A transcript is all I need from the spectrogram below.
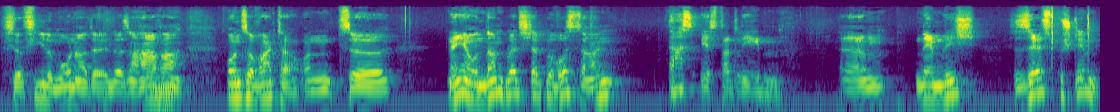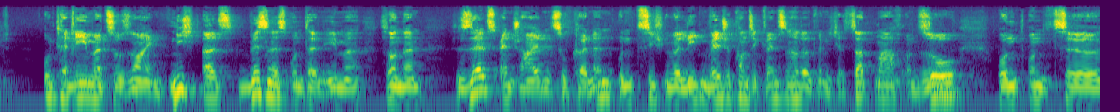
für viele Monate in der Sahara und so weiter. Und äh, naja, und dann plötzlich das Bewusstsein, das ist das Leben. Ähm, nämlich selbstbestimmt. Unternehmer zu sein. Nicht als Businessunternehmer, sondern selbst entscheiden zu können und sich überlegen, welche Konsequenzen hat das, wenn ich jetzt satt mache und so und, und äh,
